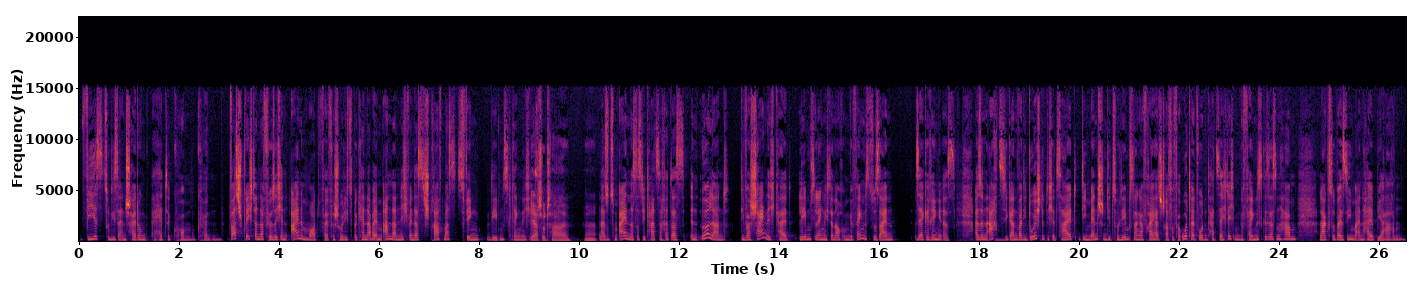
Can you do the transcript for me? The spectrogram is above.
wie es zu dieser Entscheidung hätte kommen können. Was spricht dann dafür, sich in einem Mordfall für schuldig zu bekennen, aber im anderen nicht, wenn das Strafmaß zwingend lebenslänglich ist? Ja, total. Ja. Also zum einen ist es die Tatsache, dass in Irland die Wahrscheinlichkeit, lebenslänglich dann auch im Gefängnis zu sein, sehr gering ist. Also in den 80ern war die durchschnittliche Zeit, die Menschen, die zu lebenslanger Freiheitsstrafe verurteilt wurden, tatsächlich im Gefängnis gesessen haben, lag so bei siebeneinhalb Jahren.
